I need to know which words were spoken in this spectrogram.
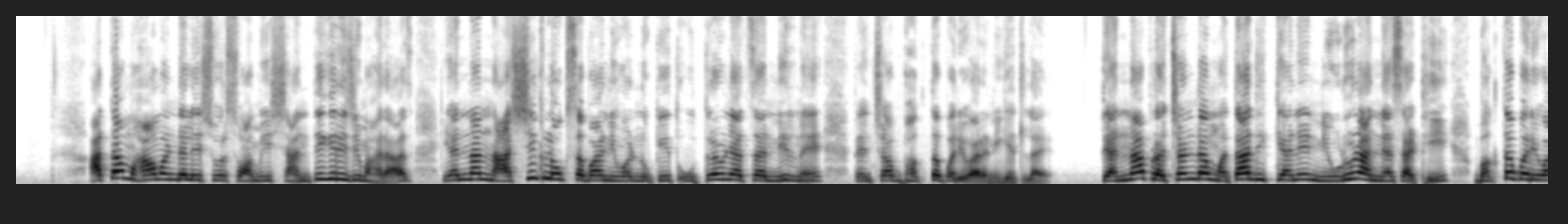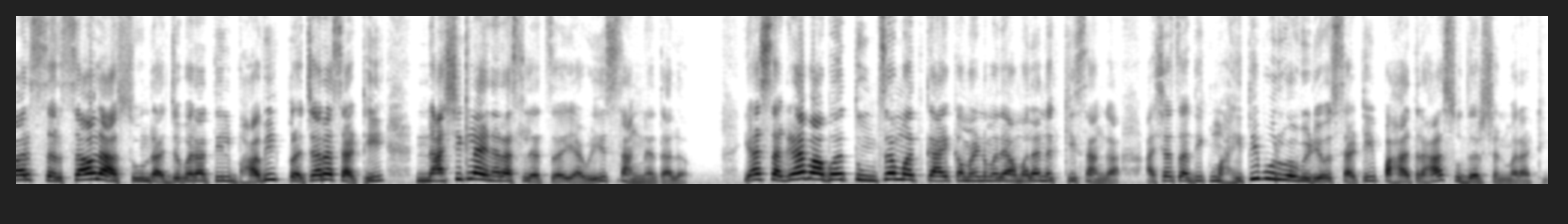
आता महामंडलेश्वर स्वामी शांतिगिरीजी महाराज यांना नाशिक लोकसभा निवडणुकीत उतरवण्याचा निर्णय त्यांच्या भक्त परिवाराने घेतला आहे त्यांना प्रचंड मताधिक्याने निवडून आणण्यासाठी भक्त परिवार सरसावला असून राज्यभरातील भाविक प्रचारासाठी नाशिकला येणार असल्याचं यावेळी सांगण्यात आलं. या सगळ्याबाबत तुमचं मत काय? कमेंटमध्ये आम्हाला नक्की सांगा. अशाच अधिक माहितीपूर्व व्हिडिओसाठी पाहत रहा सुदर्शन मराठी.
